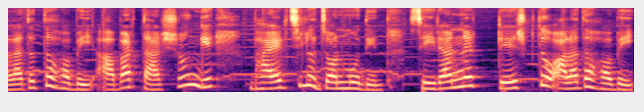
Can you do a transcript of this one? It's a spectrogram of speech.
আলাদা তো হবেই। আবার তার সঙ্গে ভাইয়ের ছিল জন্মদিন। সেই রান্নার টেস্ট তো আলাদা হবেই।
